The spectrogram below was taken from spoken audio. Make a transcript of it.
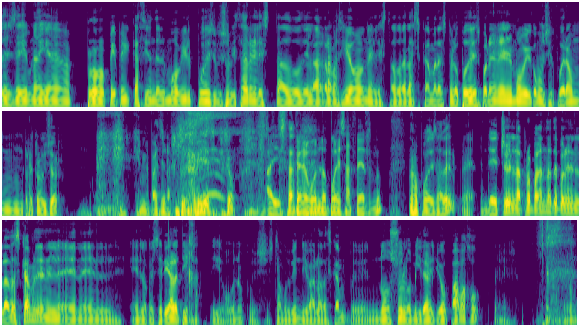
desde una IA propia aplicación del móvil puedes visualizar el estado de la grabación, el estado de las cámaras. Te lo podrías poner en el móvil como si fuera un retrovisor, que me parece una gilipollez, pero ahí está. Pero bueno, lo puedes hacer, ¿no? No lo puedes hacer. Eh, De hecho, en la propaganda te ponen la dashcam en, el- en, el- en lo que sería la tija. Y digo, bueno, pues está muy bien llevar la dashcam. eh, No suelo mirar yo para abajo. eh, ¿no?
